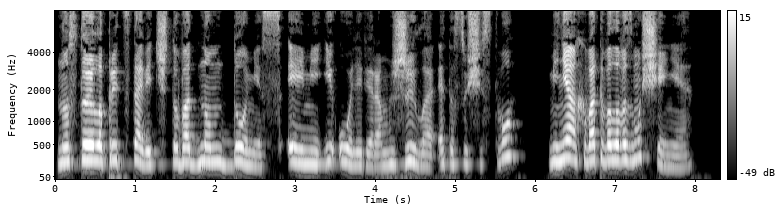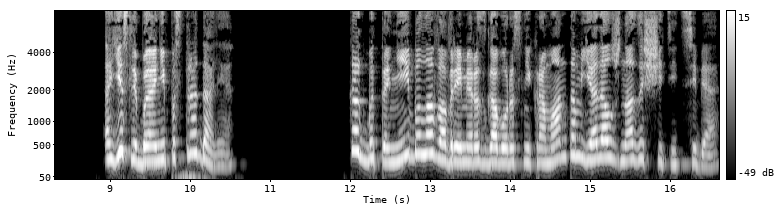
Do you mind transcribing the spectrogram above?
Но стоило представить, что в одном доме с Эми и Оливером жило это существо, меня охватывало возмущение. А если бы они пострадали? Как бы то ни было, во время разговора с некромантом я должна защитить себя.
